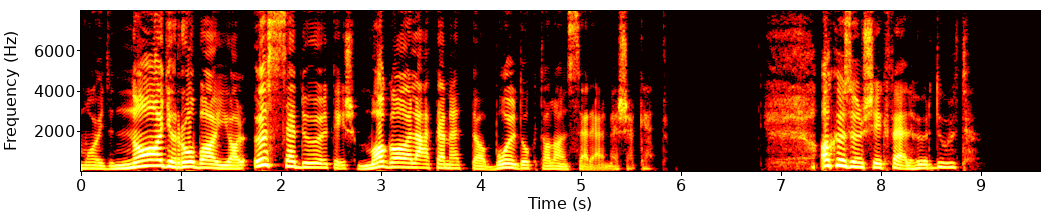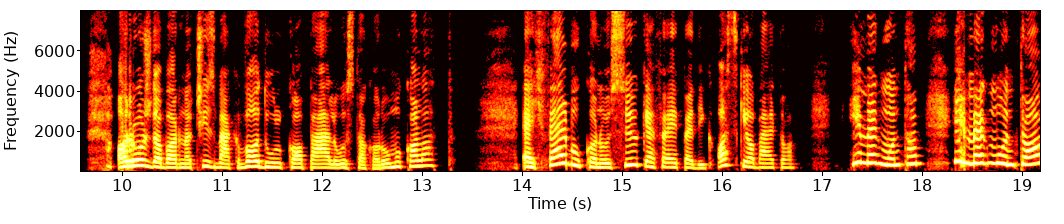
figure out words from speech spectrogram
majd nagy robajjal összedőlt és maga alá temette a boldogtalan szerelmeseket. A közönség felhördült. A rozsdabarna csizmák vadul kapálóztak a romok alatt, egy felbukkanó szőkefej pedig azt kiabálta, én megmondtam, én megmondtam.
